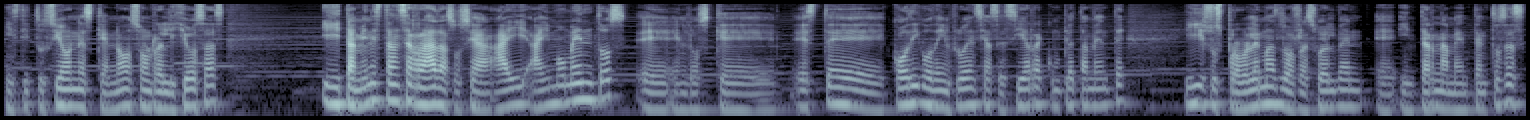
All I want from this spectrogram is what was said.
instituciones que no son religiosas y también están cerradas, o sea, hay, hay momentos eh, en los que este código de influencia se cierra completamente y sus problemas los resuelven eh, internamente. Entonces,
